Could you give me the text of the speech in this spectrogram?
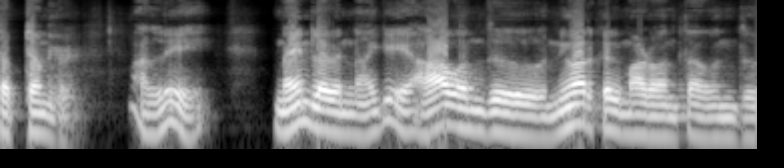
ಸೆಪ್ಟೆಂಬರ್ ಅಲ್ಲಿ ನೈನ್ ಲೆವೆನ್ ಆಗಿ ಆ ಒಂದು ನ್ಯೂಯಾರ್ಕಲ್ಲಿ ಮಾಡುವಂಥ ಒಂದು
